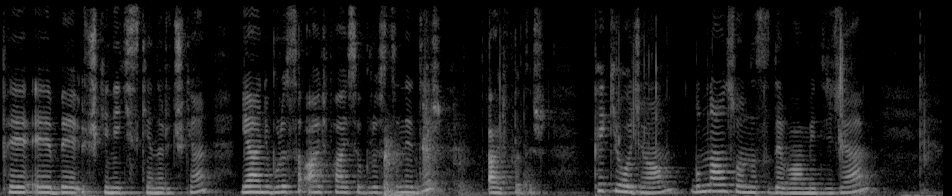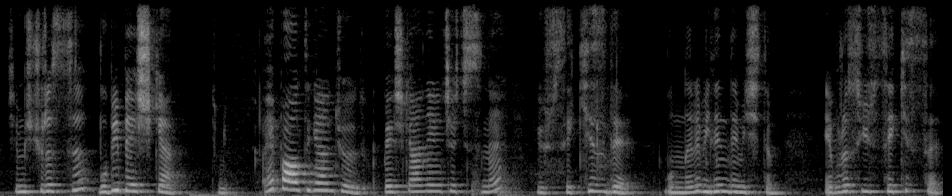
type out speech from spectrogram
FEB üçgeni ikizkenar üçgen. Yani burası alfa ise burası da nedir? Alfadır. Peki hocam bundan sonra nasıl devam edeceğim? Şimdi şurası bu bir beşgen. Şimdi hep altıgen çözdük. Beşgenlerin iç açısı ne? 108'di. Bunları bilin demiştim. E burası 108 ise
